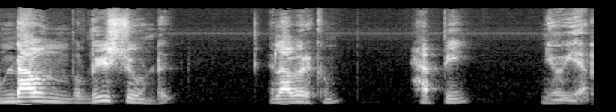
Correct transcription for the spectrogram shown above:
ഉണ്ടാവുമെന്ന് പ്രതീക്ഷിച്ചുകൊണ്ട് എല്ലാവർക്കും ഹാപ്പി ന്യൂ ഇയർ.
